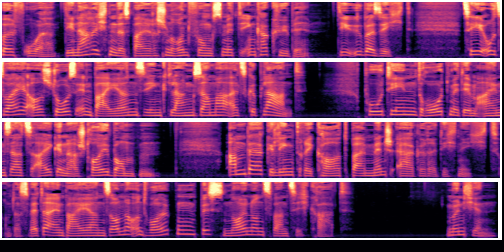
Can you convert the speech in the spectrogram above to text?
12 Uhr. Die Nachrichten des Bayerischen Rundfunks mit Inka Kübel. Die Übersicht. CO2-Ausstoß in Bayern sinkt langsamer als geplant. Putin droht mit dem Einsatz eigener Streubomben. Amberg gelingt Rekord beim Mensch ärgere dich nicht. Und das Wetter in Bayern Sonne und Wolken bis 29 Grad. München.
